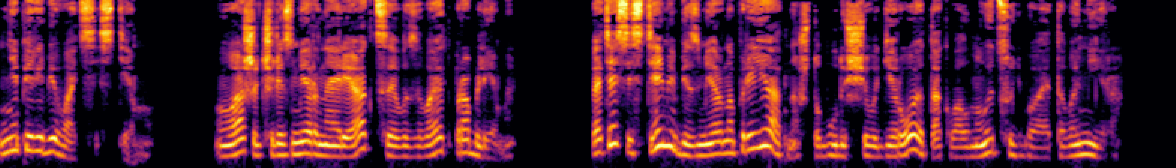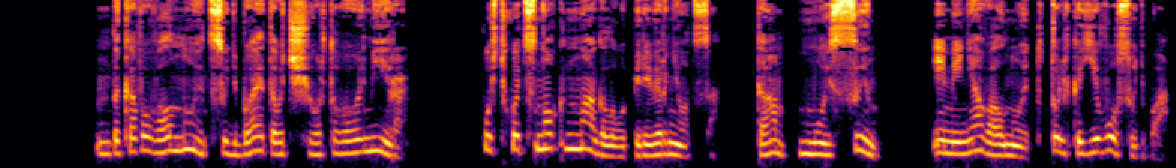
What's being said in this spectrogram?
Не перебивать систему. Ваша чрезмерная реакция вызывает проблемы. Хотя системе безмерно приятно, что будущего героя так волнует судьба этого мира. Да кого волнует судьба этого чертового мира? Пусть хоть с ног на голову перевернется. Там мой сын, и меня волнует только его судьба.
